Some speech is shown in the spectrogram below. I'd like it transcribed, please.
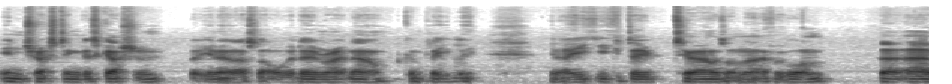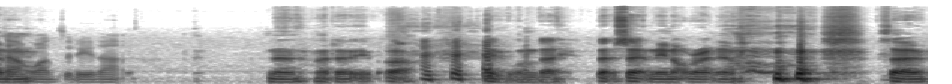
interesting discussion. But you know, that's not what we're doing right now. Completely, you know, you, you could do two hours on that if we want. But I um, don't want to do that. no, I don't. Well, maybe one day, but certainly not right now. so,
